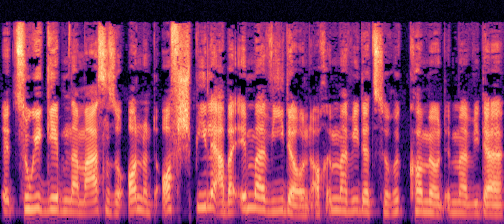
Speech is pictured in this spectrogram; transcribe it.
äh, zugegebenermaßen so on und off spiele, aber immer wieder und auch immer wieder zurückkomme und immer wieder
